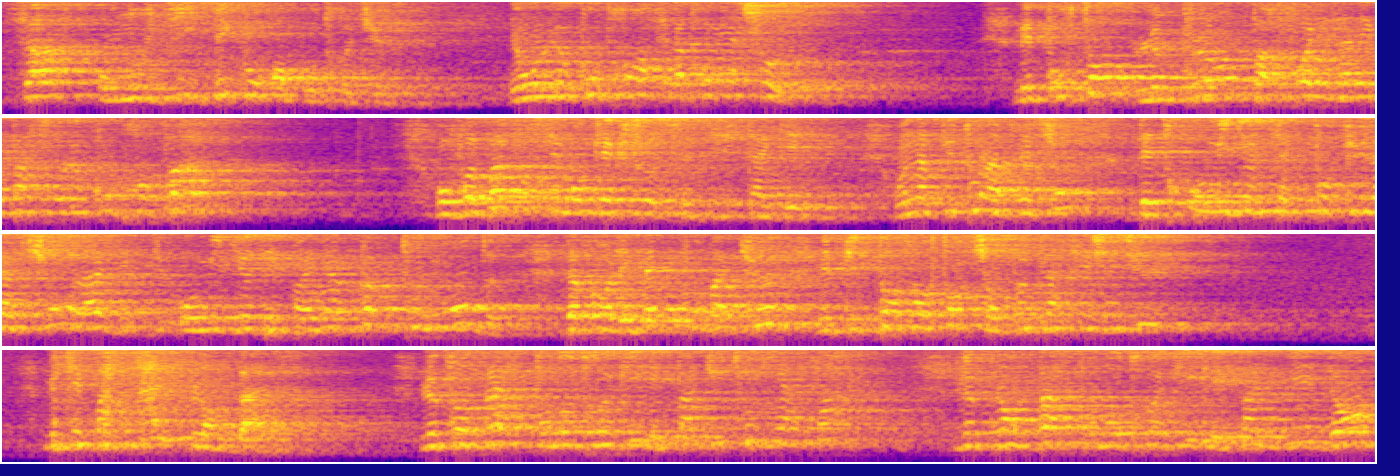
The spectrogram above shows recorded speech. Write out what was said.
Ça, on nous le dit dès qu'on rencontre Dieu. Et on le comprend, c'est la première chose. Mais pourtant, le plan, parfois les années passent, on ne le comprend pas. On ne voit pas forcément quelque chose se distinguer. On a plutôt l'impression d'être au milieu de cette population-là, au milieu des païens, comme tout le monde, d'avoir les mêmes combats qu'eux, et puis de temps en temps, si on peut placer Jésus. Mais ce n'est pas ça le plan de base. Le plan de base pour notre vie n'est pas du tout lié à ça. Le plan de base pour notre vie, n'est pas lié dans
